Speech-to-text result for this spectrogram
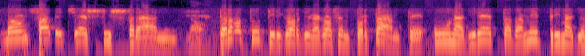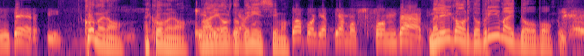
non fate gesti strani, però tu ti ricordi una cosa importante, una diretta da me prima di un derby. Come no? E come no? Ma la ricordo abbiamo- benissimo. Dopo li abbiamo sfondati. Me li ricordo prima e dopo.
